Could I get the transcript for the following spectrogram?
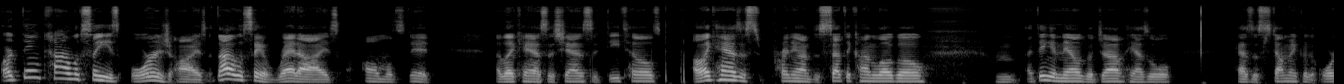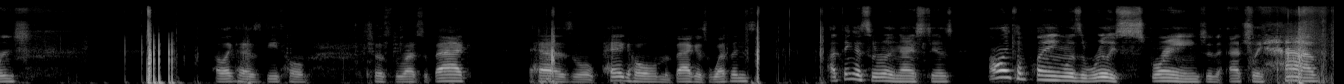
Or thing kind of looks like he's orange eyes. I thought it looks like red eyes almost did. I like how it has the shadows, the details. I like how it has this printing on the Decepticon logo. Mm, I think it nails the job. He has a little has a stomach with orange. I like how it's detailed. Shows the rest of the back. It has a little peg hole in the back as weapons. I think it's a really nice stance. Only complaining was really strange to actually have.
